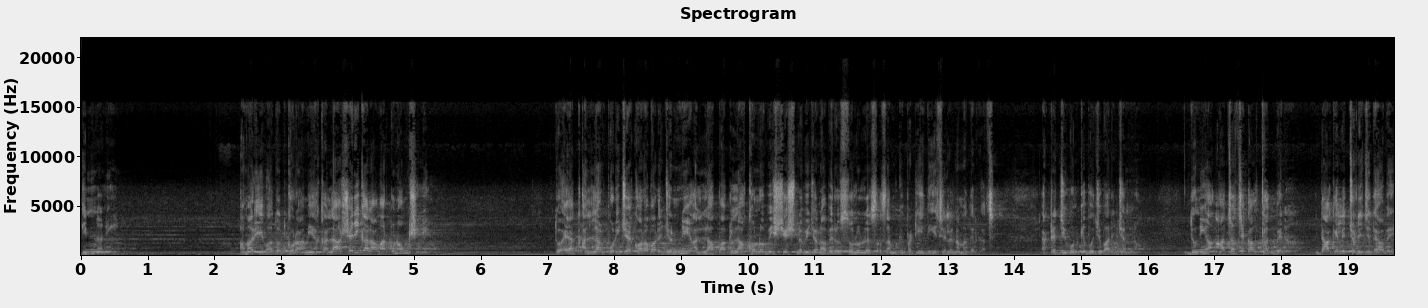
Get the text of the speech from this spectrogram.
ইন্নানি আমার ইবাদত করো, আমি একা লা শরিকাল আমার কোনো অংশ নেই। তো এক আল্লাহর পরিচয় করাবার জন্যে আল্লাহ পাক লাখো নবী, শেষ নবী জনাবের রসুল্লাহ আসলামকে পাঠিয়ে দিয়েছিলেন আমাদের কাছে। একটা জীবনকে বুঝবার জন্য। দুনিয়া আজ আছে, কাল থাকবে না। ডাক এলে চলে যেতে হবে।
